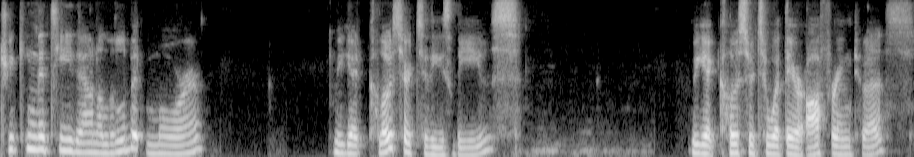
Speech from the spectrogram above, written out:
Drinking the tea down a little bit more, we get closer to these leaves. We get closer to what they are offering to us.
